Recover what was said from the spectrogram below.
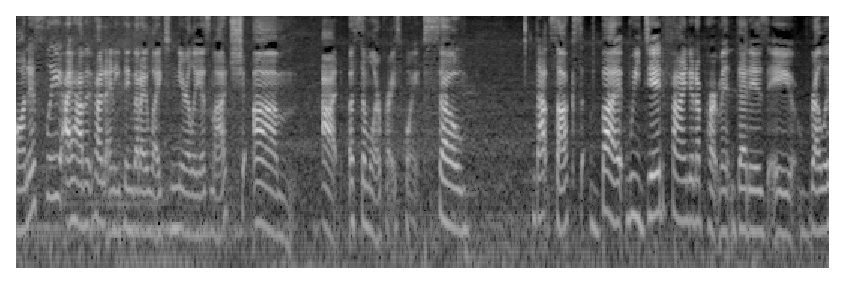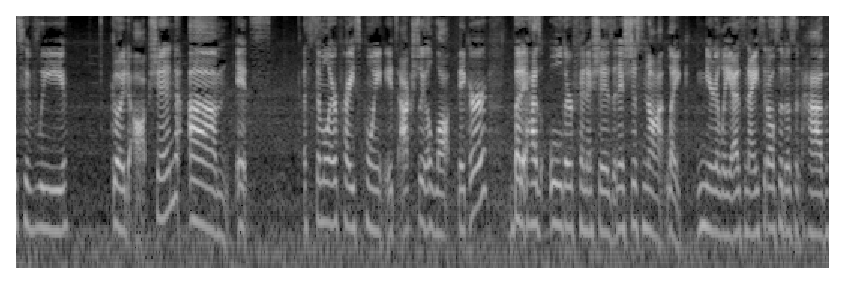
honestly, I haven't found anything that I liked nearly as much um, at a similar price point. So that sucks, but we did find an apartment that is a relatively good option. Um, it's a similar price point. It's actually a lot bigger, but it has older finishes and it's just not like nearly as nice. It also doesn't have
